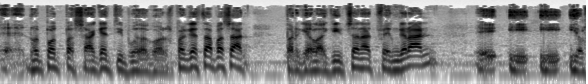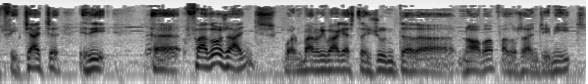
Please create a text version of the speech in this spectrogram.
eh, no et pot passar aquest tipus de coses. Per què està passant? Perquè l'equip s'ha anat fent gran i, i, i, i els fitxatges... És a dir, eh, fa dos anys, quan va arribar aquesta junta de nova, fa dos anys i mig,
